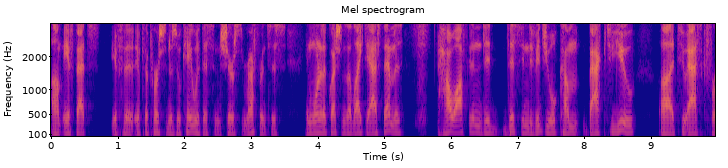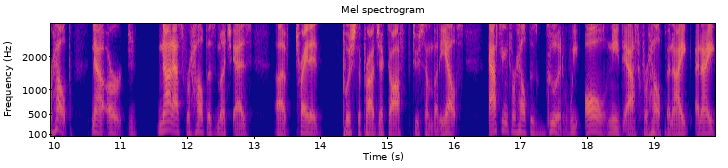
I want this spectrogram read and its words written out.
Um, if that's if the if the person is okay with this and shares some references. And one of the questions I'd like to ask them is, how often did this individual come back to you uh, to ask for help. Now, or not ask for help as much as uh, try to push the project off to somebody else. Asking for help is good. We all need to ask for help, and I and I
